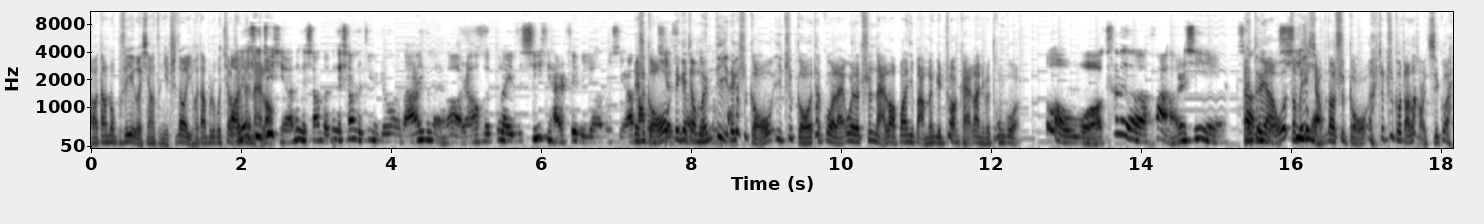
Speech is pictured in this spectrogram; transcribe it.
然后当中不是也有个箱子，你吃到以后，它不是会跳出来奶酪？哦，那个是剧情啊，那个箱子，那个箱子进去之后拿一个奶酪，然后会过来一只猩猩还是狒狒一样的东西，然后那是狗，那个叫门蒂，那个是狗，一只狗它过来为了吃奶酪，帮你把门给撞开，让你们通过。哦，我看那个画好像是猩猩。哎，对呀，我怎么也想不到是狗，这只狗长得好奇怪。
